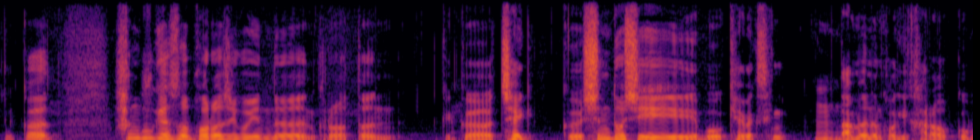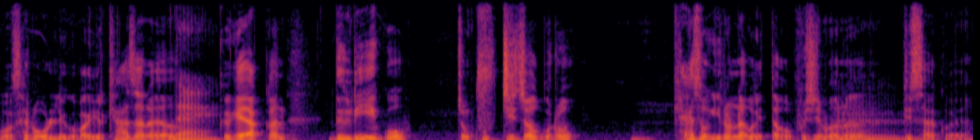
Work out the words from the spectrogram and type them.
그러니까 한국에서 벌어지고 있는 그런 어떤 그러니까 제 그 신도시 뭐 계획 생, 음. 나면은 거기 갈아엎고 뭐 새로 올리고 막 이렇게 하잖아요. 네. 그게 약간 느리고 좀 국지적으로 계속 일어나고 있다고 보시면은 음. 비쌀 거예요.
